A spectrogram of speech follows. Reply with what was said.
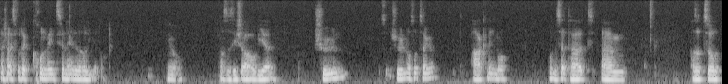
das ist eines von den konventionelleren Lieder. Ja. Also es ist auch wie schön, schöner sozusagen, angenehmer. Und es hat halt, ähm, also zur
